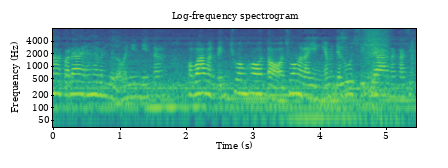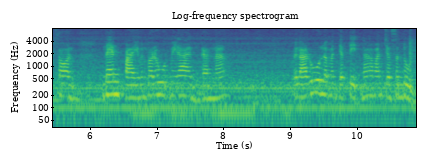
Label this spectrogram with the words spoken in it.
มากก็ได้นะให้มันเหลือไว้นิดๆนะ เพราะว่ามันเป็นช่วงข้อต่อช่วงอะไรอย่างเงี้ยมันจะรูดซิปยากนะคะซิปซ่อนแน่นไปมันก็รูดไม่ได้เหมือนกันนะ เวลารูดแล้วมันจะติดนะคะมันจะสะดุด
